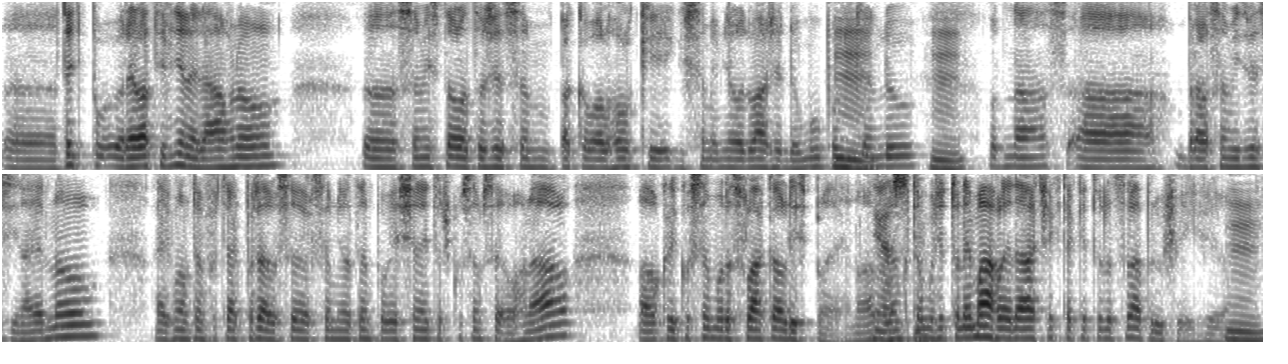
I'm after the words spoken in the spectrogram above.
Uh, teď po, relativně nedávno se mi stalo to, že jsem pakoval holky, když jsem je měl odvážet domů po Hmm. víkendu Hmm. od nás a bral jsem víc věcí najednou a jak mám ten foťák pořád u sebe, jak jsem měl ten pověšený, trošku jsem se ohnal a o kliku jsem mu rozflákal displej. No a k tomu, že to nemá hledáček, tak je to docela průšvih. Že jo? Hmm.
